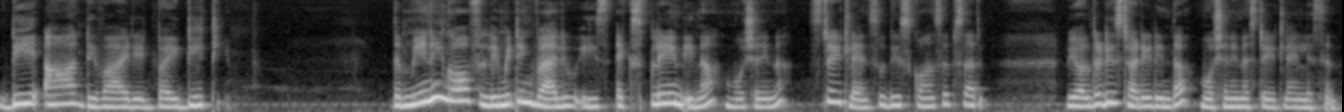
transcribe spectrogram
dr divided by dt. The meaning of limiting value is explained in a motion in a straight line. So these concepts are we already studied in the motion in a straight line lesson.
